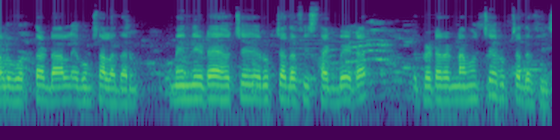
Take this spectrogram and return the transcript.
আলু ভর্তা, ডাল এবং সালাদার মেনলি এটা হচ্ছে রূপচাঁদা ফিস থাকবে এটা। প্লেটারের নাম হচ্ছে রূপচাঁদা ফিস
